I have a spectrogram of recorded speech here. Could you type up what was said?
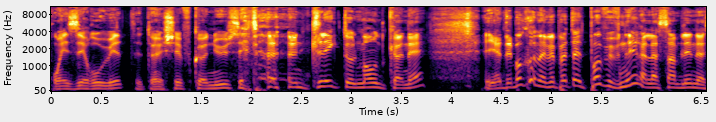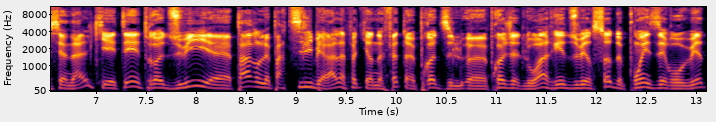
0.08, c'est un chiffre connu, c'est une clé que tout le monde connaît. il y a un débat qu'on n'avait peut-être pas vu venir à l'Assemblée nationale, qui a été introduit euh, par le Parti libéral. En fait, il en a fait un, projet de loi, réduire ça de 0.08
